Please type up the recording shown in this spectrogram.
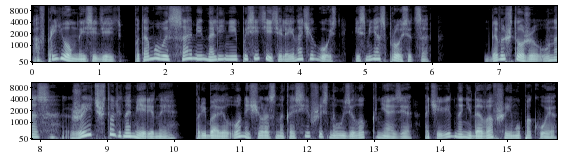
а в приемной сидеть, потому вы сами на линии посетителя, иначе гость, и с меня спросится. «Да вы что же, у нас жить, что ли, намерены?» — прибавил он, еще раз накосившись на узелок князя, очевидно, не дававший ему покоя.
